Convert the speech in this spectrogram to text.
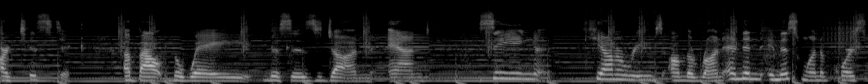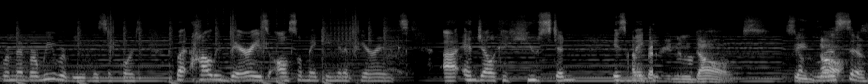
artistic about the way this is done and seeing Keanu Reeves on the run. And then in this one, of course, remember we reviewed this, of course, but Halle Berry is also making an appearance. Uh, Anjelica Huston is I'm making. burying them dogs. See, dogs. listen.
